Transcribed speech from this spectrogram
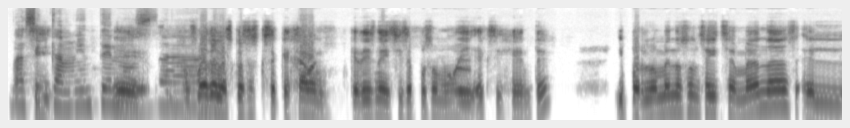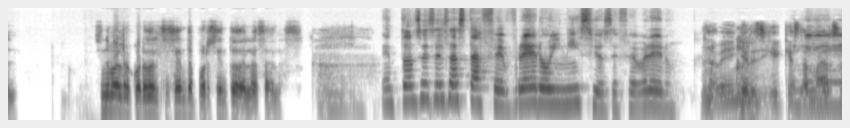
Básicamente Eh, nos da... fue de las cosas que se quejaban, que Disney sí se puso muy exigente. Y por lo menos son seis semanas, el, si no mal recuerdo, el 60% de las salas. Entonces es hasta febrero, inicios de febrero. Ya ven, yo les dije que hasta marzo.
